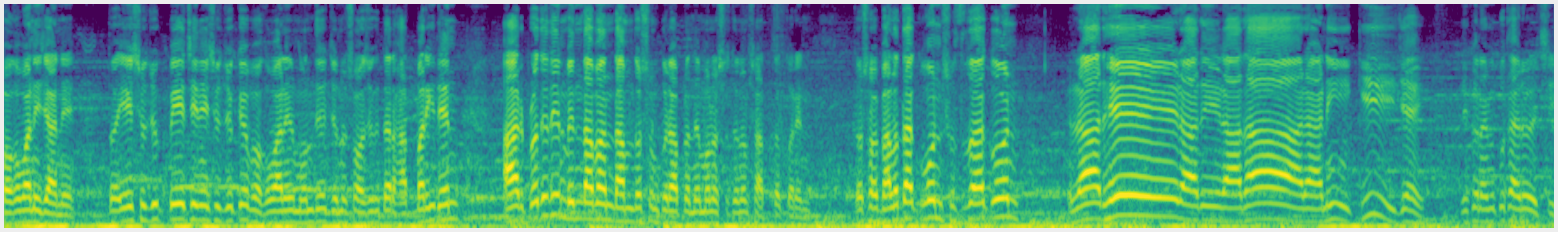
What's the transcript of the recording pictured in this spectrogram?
ভগবানই জানে। তো এই সুযোগ পেয়েছেন, এই সুযোগে ভগবানের মন্দিরের জন্য সহযোগিতার হাত বাড়িয়ে দেন। আর প্রতিদিন বৃন্দাবন দাম দর্শন করে আপনাদের মনসজনম সার্থক করেন। তো সবাই ভালো থাকুন, সুস্থ থাকুন। রাধে রাধে, রাধা, রানী, কি জয়। দেখুন আমি কোথায় রয়েছি।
